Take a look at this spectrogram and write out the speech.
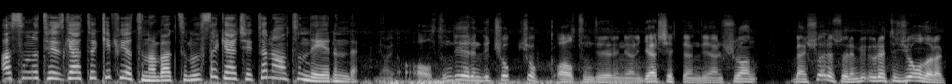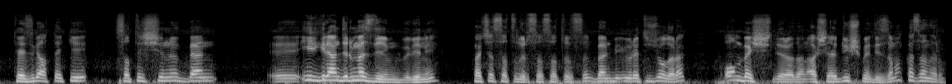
Aslında tezgahtaki fiyatına baktığınızda gerçekten altın değerinde. Yani altın değerinde çok çok altın değerinde yani gerçekten de yani şu an ben şöyle söyleyeyim bir üretici olarak tezgahtaki satışını ben e, ilgilendirmez diyeyim beni. Kaça satılırsa satılsın. Ben bir üretici olarak 15 liradan aşağıya düşmediği zaman kazanırım.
